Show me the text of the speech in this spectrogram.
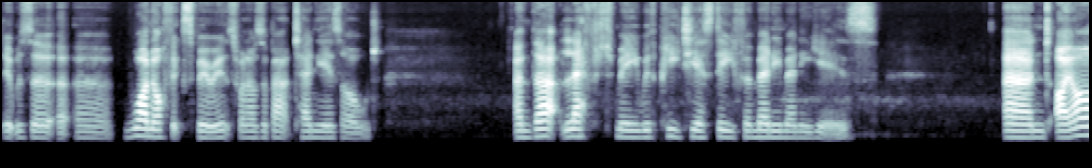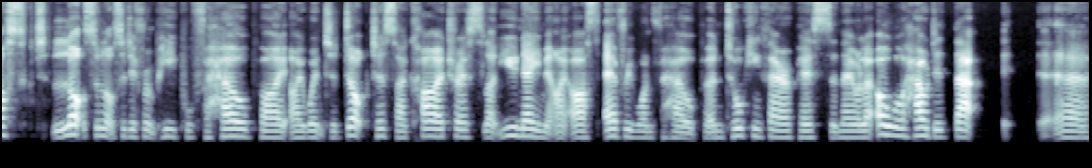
It was a, a, a one-off experience when I was about 10 years old and that left me with PTSD for many, many years. And I asked lots and lots of different people for help. I, I went to doctors, psychiatrists, like you name it. I asked everyone for help and talking therapists, and they were like, "Oh, well, how did that uh,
